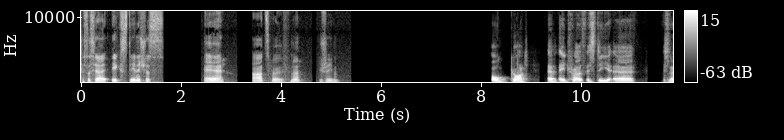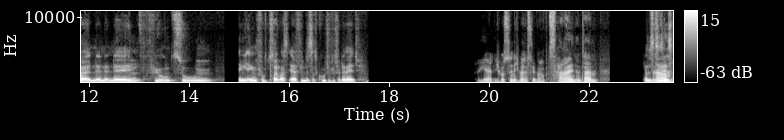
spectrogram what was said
Das ist ja X dänisches Ä A12, ne? Geschrieben? Oh Gott. Ähm, A12 ist die, äh, ist eine, eine, eine Hinführung zum irgendwie irgendeinem Flugzeug, was er findet, ist das coolste Flugzeug der Welt. Weird. Ich wusste nicht mehr, dass du überhaupt Zahlen in deinem Das ist Namen dieses,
